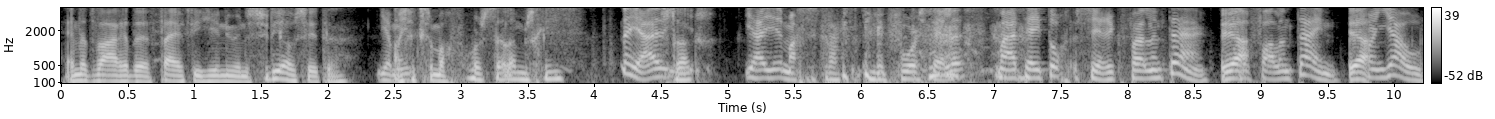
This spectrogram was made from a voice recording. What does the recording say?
En dat waren de vijf die hier nu in de studio zitten. Ja, Als ik ze mag voorstellen misschien, nou ja, straks. Ja, je mag ze straks natuurlijk voorstellen, maar het heet toch Cirque Valentin, ja. van Valentijn, ja. van jou.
